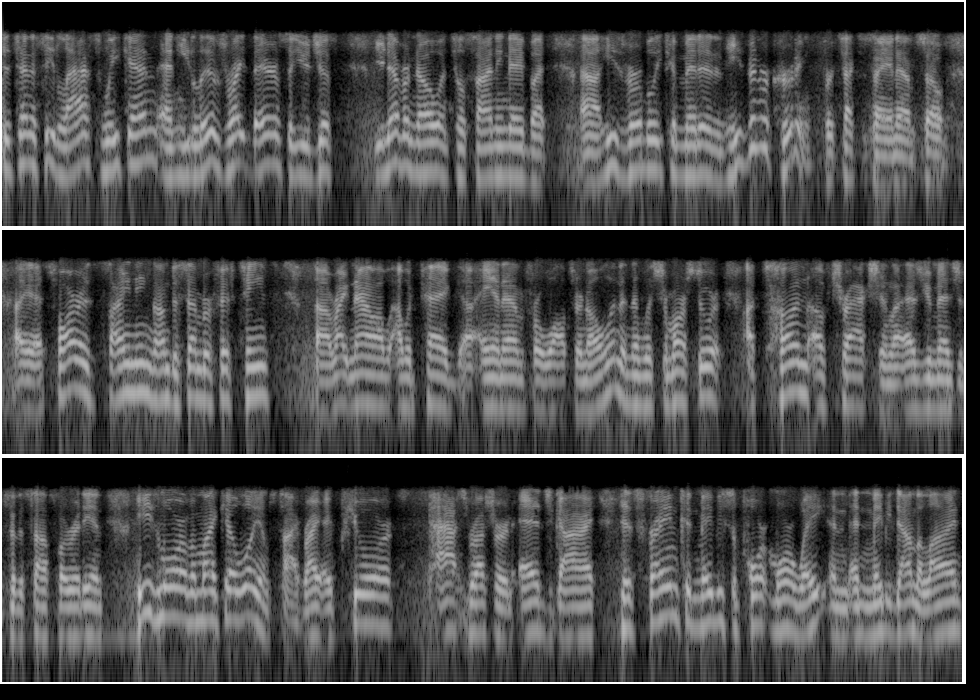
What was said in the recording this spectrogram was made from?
to Tennessee last weekend, and he lives right there. So you just you never know until signing day, but uh, he's verbally committed and he's been recruiting for Texas A&M. So uh, as far as signing on December 15th, uh, right now I, I would peg uh, A&M for Walter Nolen, and then with Shemar Stewart, a ton of traction, as you mentioned, for the South Floridian. He's more of a Mykel Williams type, right? A pure pass rusher, an edge guy. His frame could maybe support more weight, and, and maybe down the line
